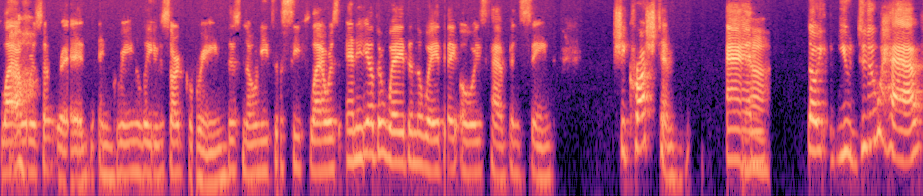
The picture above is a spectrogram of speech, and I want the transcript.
Flowers are red and green leaves are green. There's no need to see flowers any other way than the way they always have been seen. She crushed him. And Yeah. so you do have,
